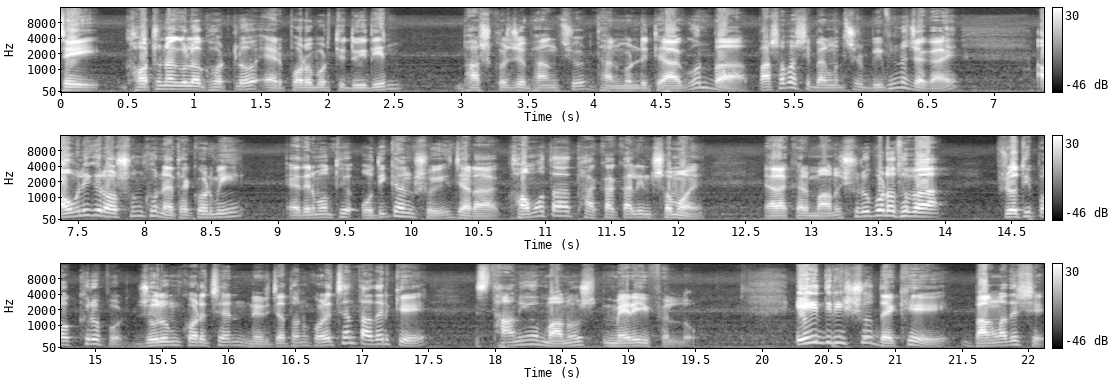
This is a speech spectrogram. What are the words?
যেই ঘটনাগুলো ঘটলো, এর পরবর্তী দুই দিন ভাস্কর্য ভাঙচুর, ধানমন্ডিতে আগুন বা পাশাপাশি বাংলাদেশের বিভিন্ন জায়গায় আওয়ামী লীগের অসংখ্য নেতাকর্মী, এদের মধ্যে অধিকাংশই যারা ক্ষমতা থাকাকালীন সময় এলাকার মানুষের উপর অথবা প্রতিপক্ষের উপর জুলুম করেছেন, নির্যাতন করেছেন, তাদেরকে স্থানীয় মানুষ মেরেই ফেলল। এই দৃশ্য দেখে বাংলাদেশে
